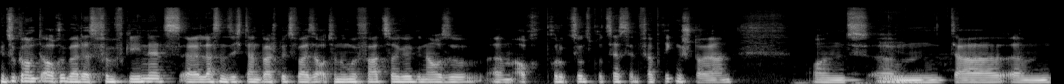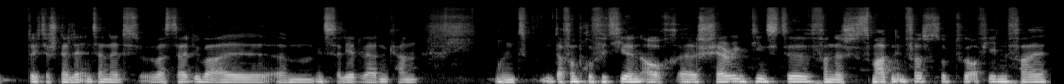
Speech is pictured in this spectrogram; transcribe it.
Hinzu kommt auch über das 5G-Netz äh, lassen sich dann beispielsweise autonome Fahrzeuge genauso ähm, auch Produktionsprozesse in Fabriken steuern. Und ähm, mhm. da ähm, durch das schnelle Internet, was halt überall ähm, installiert werden kann. Und davon profitieren auch äh, Sharing-Dienste von der smarten Infrastruktur auf jeden Fall.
